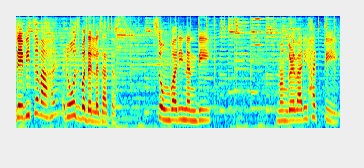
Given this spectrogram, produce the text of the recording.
देवीचं वाहन रोज बदललं जातं. सोमवारी नंदी मंगळवारी हत्ती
